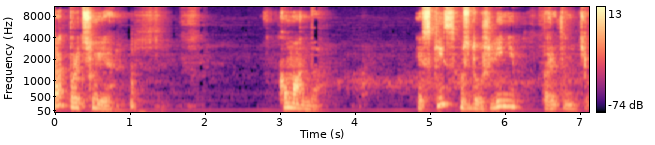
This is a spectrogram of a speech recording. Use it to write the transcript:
Так працює команда ескіз вздовж лінії перетину тіл.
